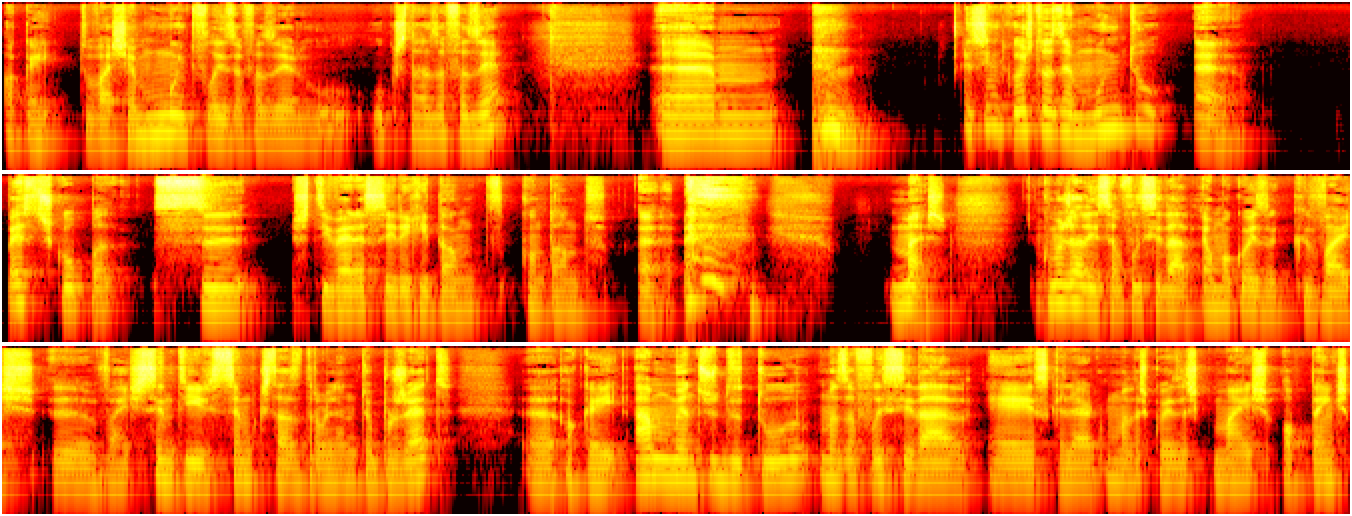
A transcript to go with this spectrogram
Ok, tu vais ser muito feliz a fazer o, o que estás a fazer. Um, eu sinto que hoje estou a dizer muito. Uh, peço desculpa se estiver a ser irritante com tanto. Uh. Mas, como eu já disse, a felicidade é uma coisa que vais, uh, vais sentir sempre que estás a trabalhar no teu projeto. Uh, ok, há momentos de tudo, mas a felicidade é se calhar uma das coisas que mais obtens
